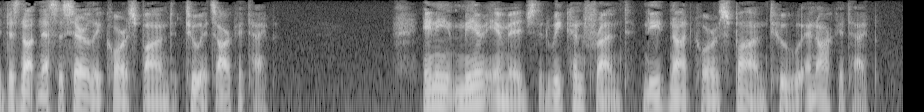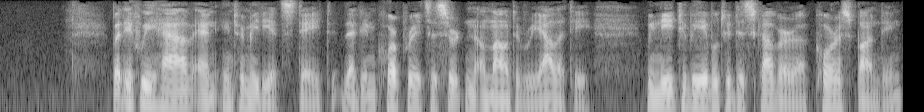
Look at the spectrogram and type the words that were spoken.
it does not necessarily correspond to its archetype. Any mere image that we confront need not correspond to an archetype. But if we have an intermediate state that incorporates a certain amount of reality, we need to be able to discover a corresponding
